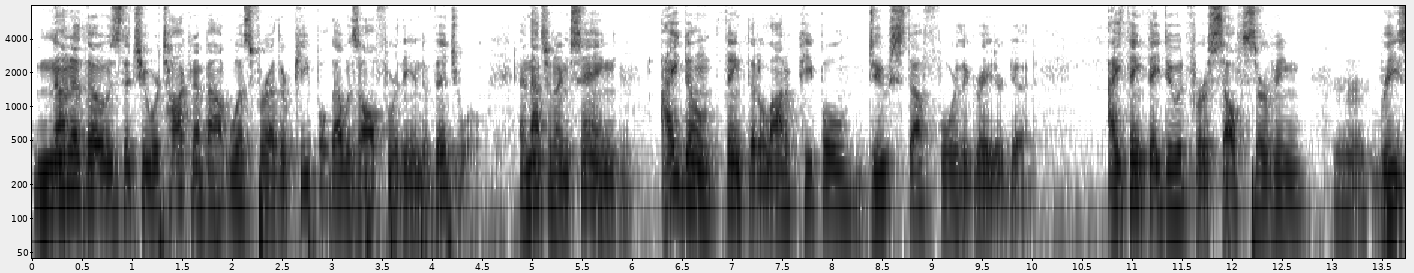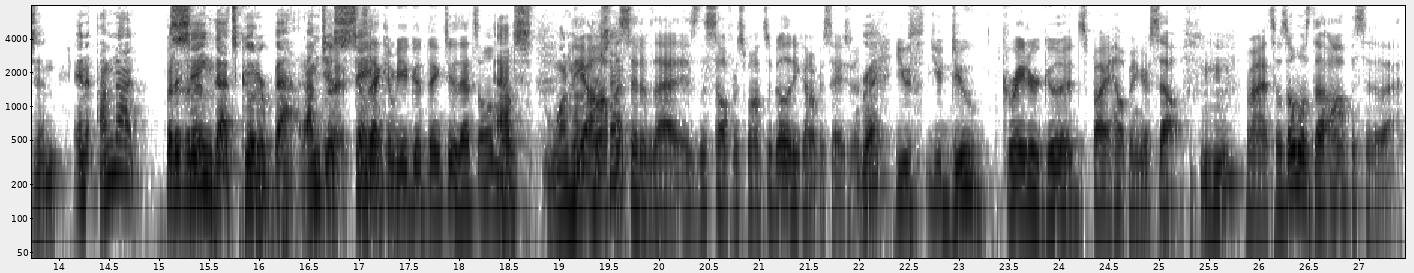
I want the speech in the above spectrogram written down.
none of those that you were talking about was for other people. That was all for the individual. And that's what I'm saying. Hmm. I don't think that a lot of people do stuff for the greater good. I think they do it for a self-serving reason. And I'm not Mm-hmm. But saying it- that's good or bad. I'm Right, saying that can be a good thing too. That's almost 100%. the opposite of that is the self responsibility conversation. Right. You you do greater goods by helping yourself. Mm-hmm. Right. So it's almost the opposite of that.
